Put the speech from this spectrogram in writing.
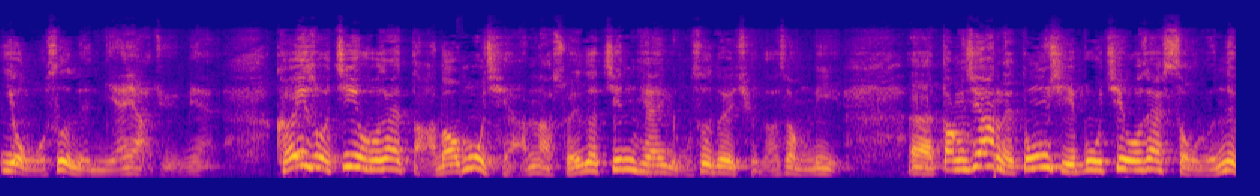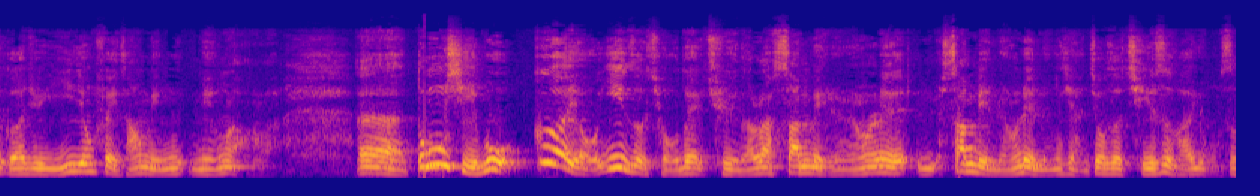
优势的碾压局面。可以说，季后赛打到目前呢，随着今天勇士队取得胜利，呃，当下呢东西部季后赛首轮的格局已经非常明明朗了。呃，东西部各有一支球队取得了三比零的三比零的领先，就是骑士和勇士。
